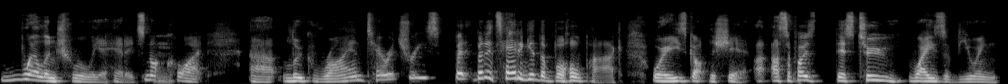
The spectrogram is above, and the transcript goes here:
well and truly ahead. It's not mm. quite uh, Luke Ryan territories, but but it's heading in the ballpark where he's got the share. I, I suppose there's two ways of viewing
